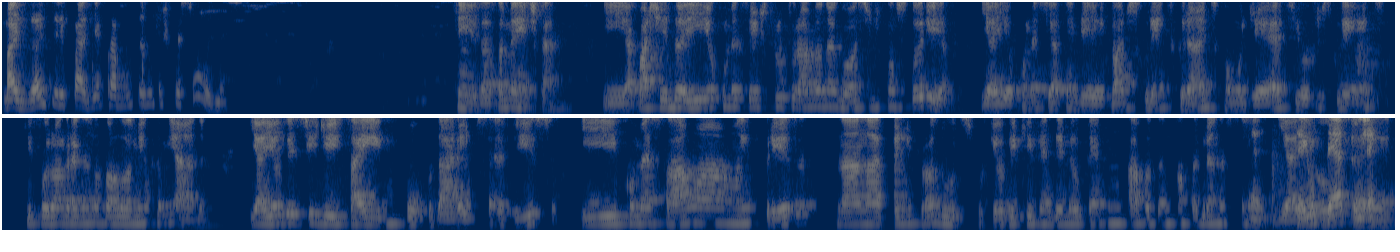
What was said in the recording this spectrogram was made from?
mas antes ele fazia para muitas outras pessoas, né? Sim, exatamente, cara. E a partir daí eu comecei a estruturar meu negócio de consultoria. E aí eu comecei a atender vários clientes grandes, como o Jeff e outros clientes, que foram agregando valor à minha caminhada. E aí eu decidi sair um pouco da área de serviço e começar uma, uma empresa na, na, área de produtos, porque eu vi que vender meu tempo não estava dando tanta grana assim. É, e aí tem um eu, teto, né? é, né?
